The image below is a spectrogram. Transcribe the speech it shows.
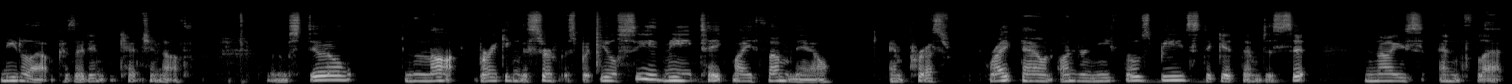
needle out because I didn't catch enough. But I'm still not breaking the surface. But you'll see me take my thumbnail and press right down underneath those beads to get them to sit nice and flat.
